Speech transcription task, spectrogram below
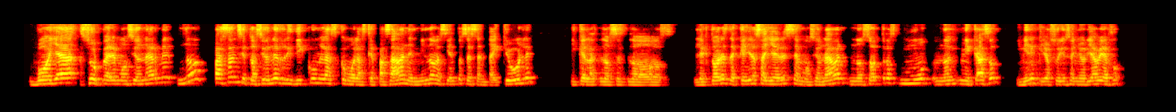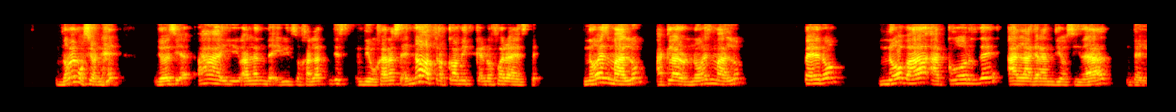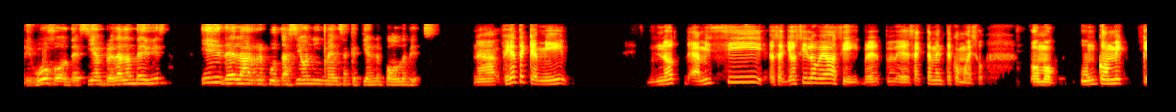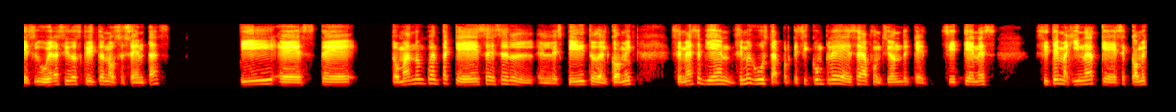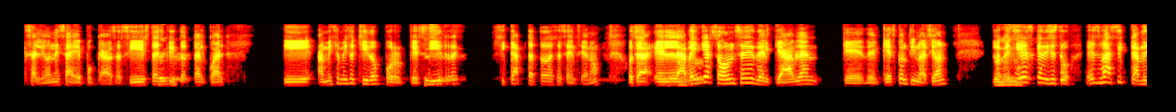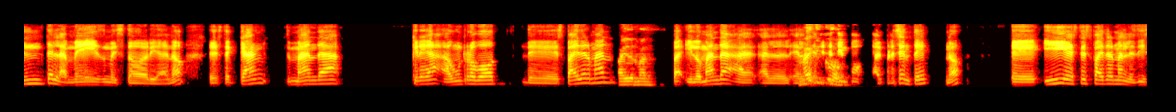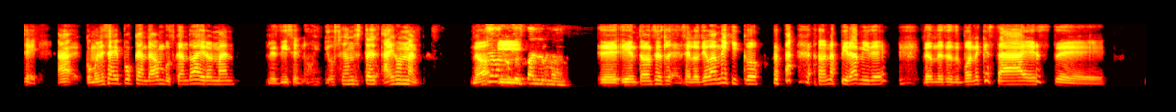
voy a super emocionarme, no, pasan situaciones ridículas como las que pasaban en 1960 y que los, los lectores de aquellos ayeres se emocionaban, nosotros, no en mi caso, y miren que yo soy un señor ya viejo, no me emocioné. Yo decía, ay, Alan Davis, ojalá dibujaras en otro cómic que no fuera este. No es malo, aclaro, no es malo, pero no va acorde a la grandiosidad del dibujo de siempre de Alan Davis y de la reputación inmensa que tiene Paul Levitz. No, fíjate que a mí, no, a mí sí, o sea, yo sí lo veo así, re- exactamente como eso, como un cómic que hubiera sido escrito en los sesentas y este, tomando en cuenta que ese es el, el espíritu del cómic, se me hace bien, sí me gusta, porque sí cumple esa función de que sí tienes, sí te imaginas que ese cómic salió en esa época, o sea, sí está Sí. escrito tal cual. Y a mí se me hizo chido porque Sí, sí, sí. capta toda esa esencia, ¿no? O sea, el. Avengers 11 del que hablan, que, del que es continuación, lo que sí es que dices tú, es básicamente la misma historia, ¿no? Este Kang manda, crea a un robot de Spider-Man y lo manda a- al, en- ese tiempo al presente, ¿no? Eh, y este Spider-Man les dice, ah, como en esa época andaban buscando a Iron Man, les dice, no, yo sé dónde está Iron Man, ¿no? Y, Spider-Man. Eh, y entonces se los lleva a México, a una pirámide, donde se supone que está este,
